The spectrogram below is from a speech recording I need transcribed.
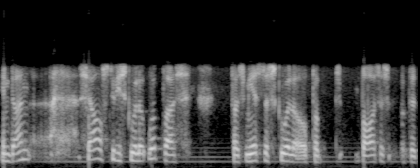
En dan selfs toe die skole oop was, was meeste skole op 'n basis op dit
